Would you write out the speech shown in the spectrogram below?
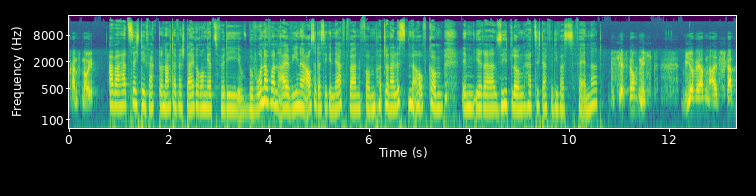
ganz neu. Aber hat sich de facto nach der Versteigerung jetzt für die Bewohner von Alwine, außer dass sie genervt waren vom Journalistenaufkommen in ihrer Siedlung, hat sich da für die was verändert? Bis jetzt noch nicht. Wir werden als Stadt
